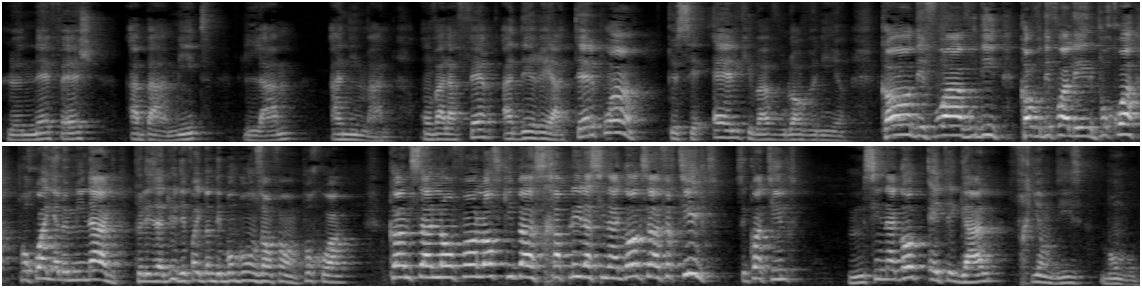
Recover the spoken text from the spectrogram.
le nefesh abamit, l'âme On va la faire adhérer à tel point que c'est elle qui va vouloir venir. Quand des fois vous dites, quand des fois les, pourquoi, pourquoi il y a le minag que les adultes des fois ils donnent des bonbons aux enfants? Pourquoi? Comme ça l'enfant lorsqu'il va se rappeler la synagogue, ça va faire tilt. C'est quoi tilt? Synagogue est égal friandise bonbon.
